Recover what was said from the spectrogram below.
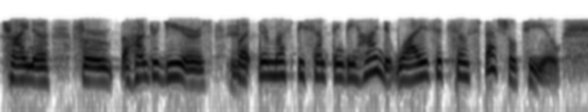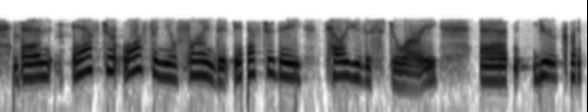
china for a hundred years, Yeah. but there must be something behind it. Why is it so special to you? and after, often you'll find that after they tell you the story and you're kind of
